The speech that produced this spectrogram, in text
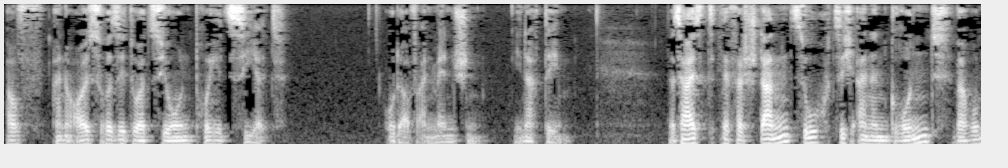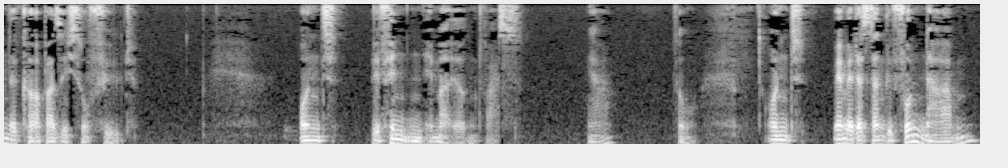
auf eine äußere Situation projiziert oder auf einen Menschen, je nachdem. Das heißt, der Verstand sucht sich einen Grund, warum der Körper sich so fühlt. Und wir finden immer irgendwas. Ja, so. Und wenn wir das dann gefunden haben,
